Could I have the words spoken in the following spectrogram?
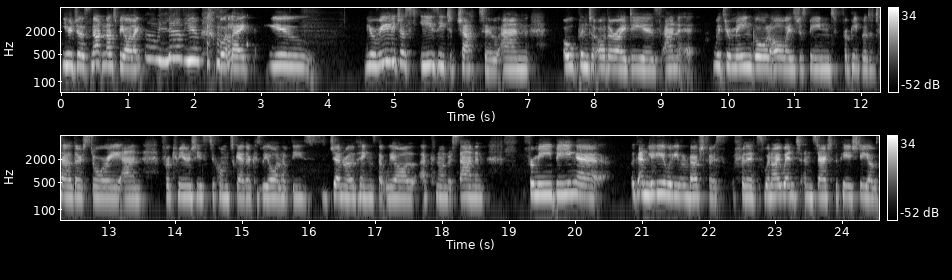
you're just not not to be all like, oh, we love you, but like you you're really just easy to chat to and open to other ideas. And with your main goal always just being for people to tell their story and for communities to come together because we all have these general things that we all uh, can understand. And for me being a and Leah will even vouch for this, for this. When I went and started the PhD I was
